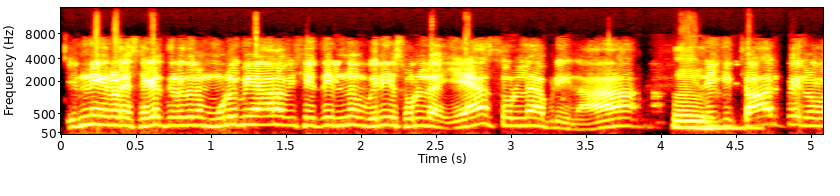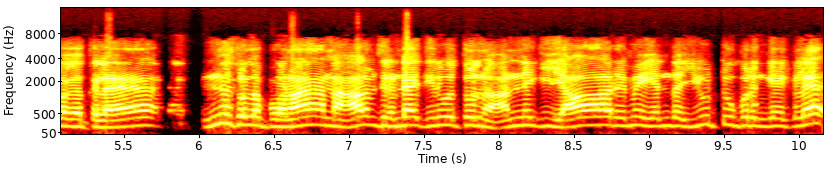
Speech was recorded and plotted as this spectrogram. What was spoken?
இன்னும் என்னுடைய செயல்திட்டத்துல முழுமையான விஷயத்தை இன்னும் வெளியே சொல்ல. ஏன் சொல்ல அப்படின்னா இன்னைக்கு கார்பரேட் உலகத்துல இன்னும் சொல்ல போனா நான் ஆரம்பிச்சு ரெண்டாயிரத்தி இருபத்தி ஒண்ணு அன்னைக்கு யாருமே எந்த யூடியூபரும் கேட்கல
